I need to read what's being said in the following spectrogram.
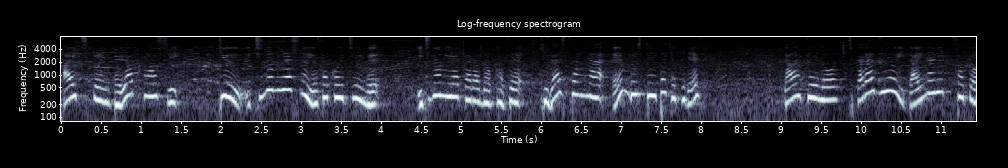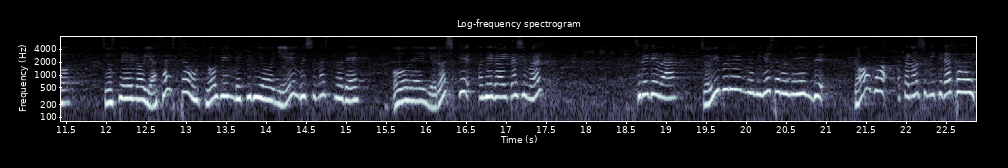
愛知県豊川市旧一宮市のよさこいチーム一宮からの風日差しさんが演舞していた曲です。男性の力強いダイナミックさと女性の優しさを表現できるように演舞しますので応援よろしくお願いいたします。それではジョイブレーンの皆様の演舞どうぞお楽しみください。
